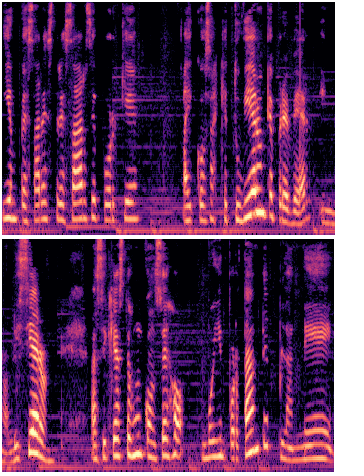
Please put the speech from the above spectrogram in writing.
y empezar a estresarse porque hay cosas que tuvieron que prever y no lo hicieron. Así que este es un consejo muy importante, planeen.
